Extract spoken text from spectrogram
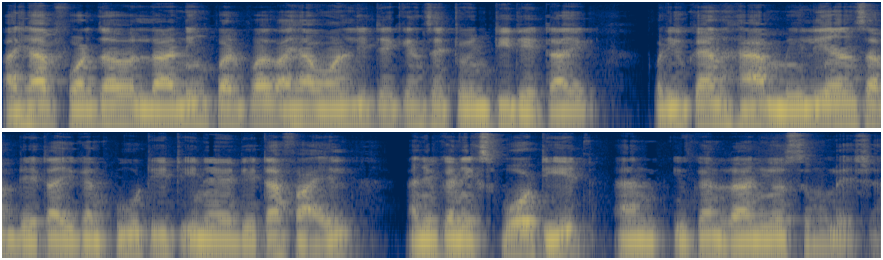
I have for the learning purpose i have only taken say 20 data. But you can have millions of data. You can put it in a data file and you can export it and you can run your simulation.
